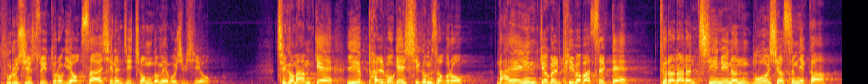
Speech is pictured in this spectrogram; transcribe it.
부르실 수 있도록 역사하시는지 점검해 보십시오. 지금 함께 이 팔복의 시금석으로 나의 인격을 비벼봤을 때 드러나는 진위는 무엇이었습니까?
